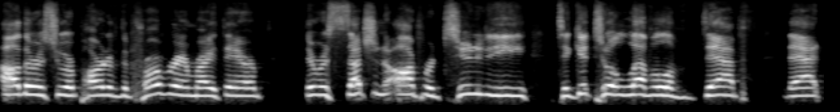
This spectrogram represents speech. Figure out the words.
others who are part of the program right there, there was such an opportunity to get to a level of depth that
